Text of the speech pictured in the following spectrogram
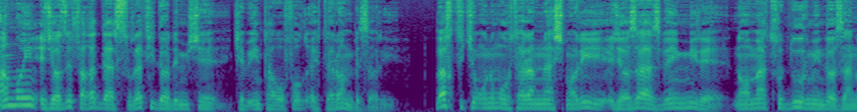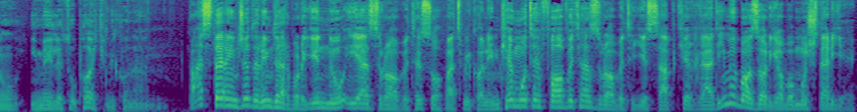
اما این اجازه فقط در صورتی داده میشه که به این توافق احترام بذاری. وقتی که اونو محترم نشماری اجازه از بین میره نامت رو دور میندازن و ایمیل تو پاک می‌کنن. پس در اینجا داریم درباره نوعی از رابطه صحبت می‌کنیم که متفاوت از رابطه سبک قدیم بازاریاب و مشتریه.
